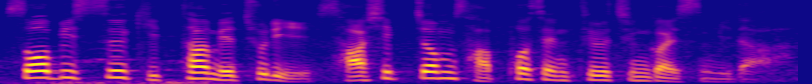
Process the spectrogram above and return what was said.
서비스 기타 매출이 40.4% 증가했습니다.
